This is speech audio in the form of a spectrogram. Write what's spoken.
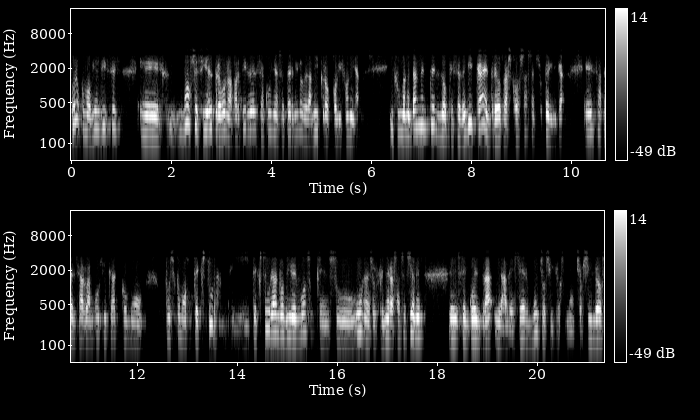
bueno, como bien dices, eh, no sé si él, pero bueno, a partir de él se acuña ese término de la micropolifonía y fundamentalmente lo que se dedica, entre otras cosas, en su técnica, es a pensar la música como pues como textura. Y textura no diremos que en su una de sus primeras acepciones eh, se encuentra la de ser muchos hilos, muchos hilos,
